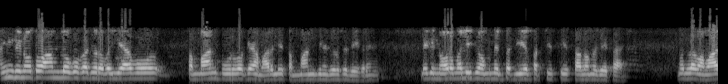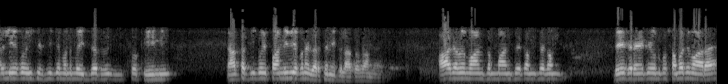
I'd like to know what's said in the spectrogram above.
इन दिनों तो आम लोगों का जो रवैया है, वो सम्मान पूर्वक है, हमारे लिए सम्मान की नज़रों से देख रहे हैं। लेकिन नॉर्मली जो हमने ये पच्चीस तीस सालों में देखा है मतलब हमारे लिए कोई किसी के मन में इज़्ज़त तो थी नहीं। यहाँ तक कि कोई पानी भी अपने घर से नहीं पिलाता था हमें। आज हमें मान सम्मान से कम से कम देख रहे हैं कि उनको समझ में आ रहा है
